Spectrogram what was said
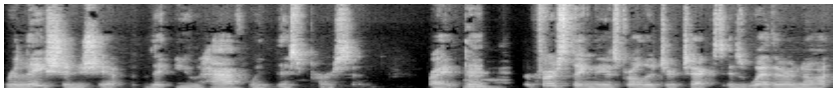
relationship that you have with this person right? The, mm. the first thing the astrologer checks is whether or not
